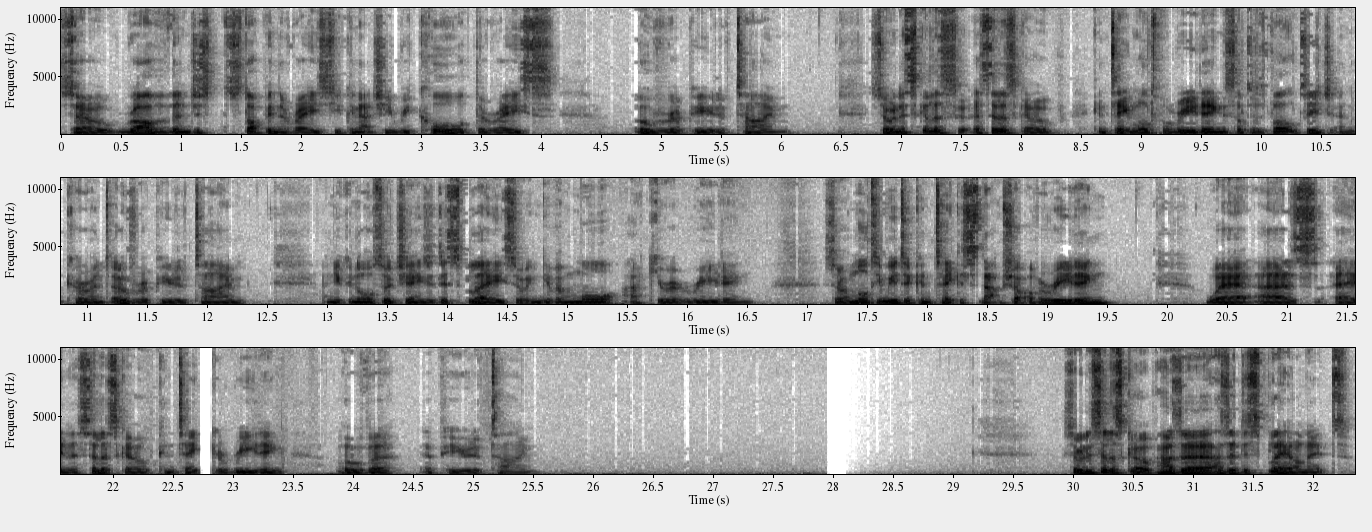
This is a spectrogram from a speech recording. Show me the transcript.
So rather than just stopping the race, you can actually record the race over a period of time. So an oscilloscope can take multiple readings such as voltage and current over a period of time and you can also change the display so it can give a more accurate reading. So a multimeter can take a snapshot of a reading whereas an oscilloscope can take a reading over a period of time. So an oscilloscope has a has a display on it.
